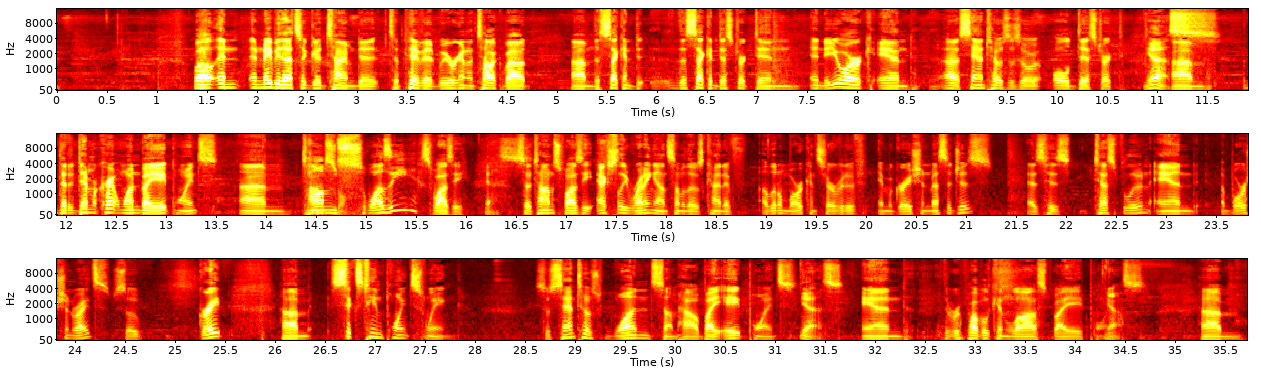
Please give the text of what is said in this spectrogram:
Well, and and maybe that's a good time to, to pivot. We were going to talk about um, the second the second district in, in New York and uh, Santos's old district. Yes. Um, that a Democrat won by eight points. Um, Tom Sw- Suozzi. Suozzi. Yes. So Tom Suozzi actually running on some of those kind of a little more conservative immigration messages as his test balloon and abortion rights. So great. Um, 16 point swing. So Santos won somehow by eight points, Yes. and the Republican lost by eight points. Yes. Um,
